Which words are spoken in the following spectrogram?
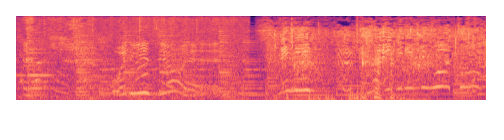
What are you doing? I need diving in the water.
